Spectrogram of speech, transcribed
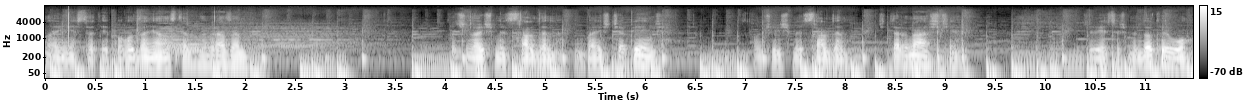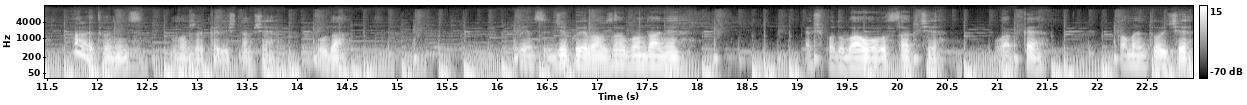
No i niestety powodzenia następnym razem. Zaczynaliśmy z saldem 25, skończyliśmy z saldem 14, czyli jesteśmy do tyłu, ale to nic, może kiedyś nam się uda. Więc dziękuję Wam za oglądanie. Jak się podobało, zostawcie łapkę, komentujcie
